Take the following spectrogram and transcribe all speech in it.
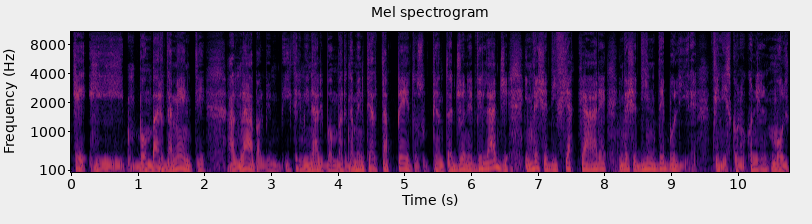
che i bombardamenti al napalm, i criminali bombardamenti al tappeto su piantagioni e villaggi, invece di fiaccare, invece di indebolire, finiscono con il mol-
